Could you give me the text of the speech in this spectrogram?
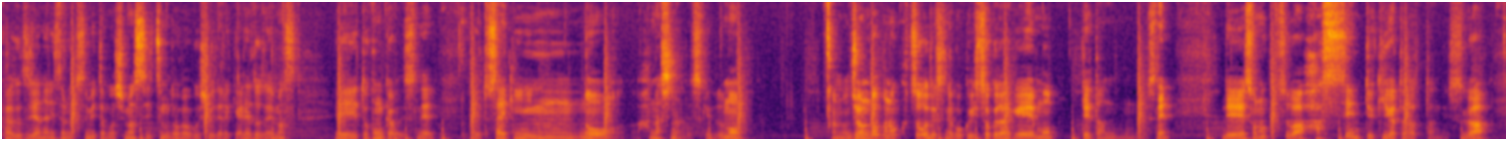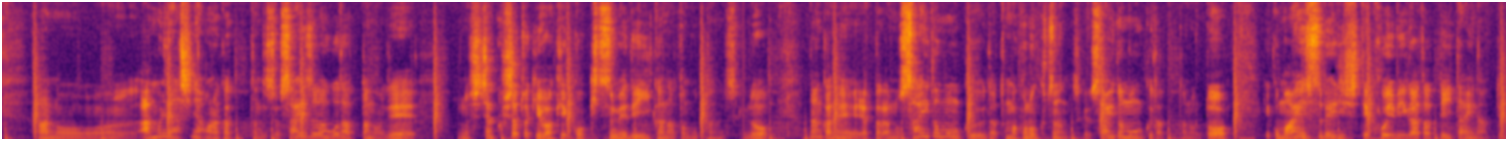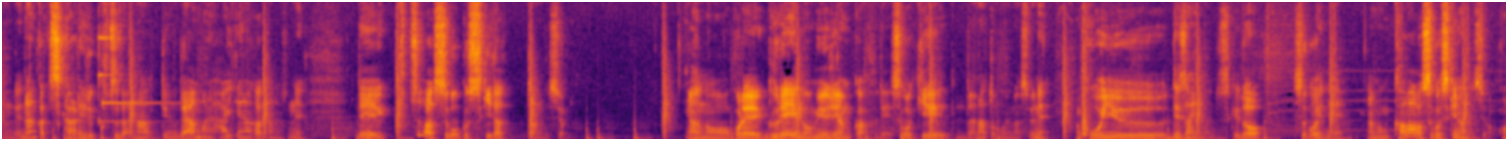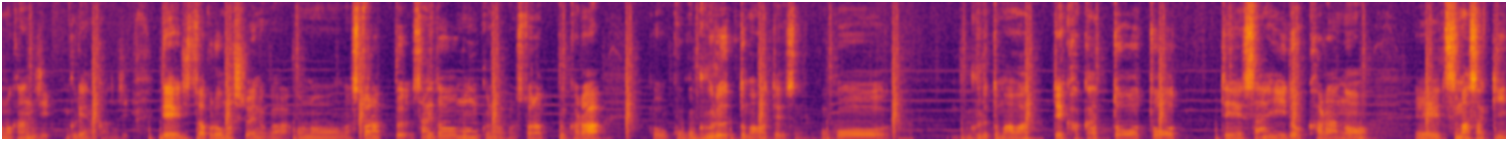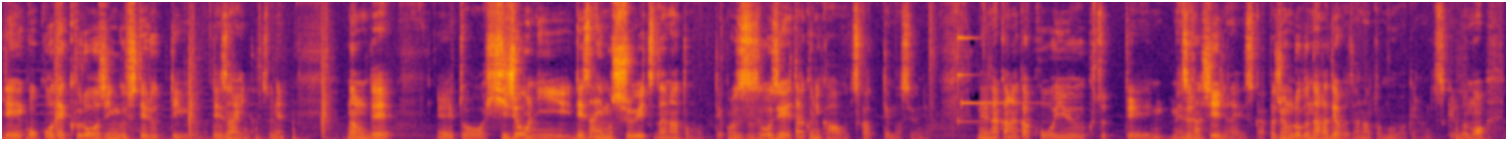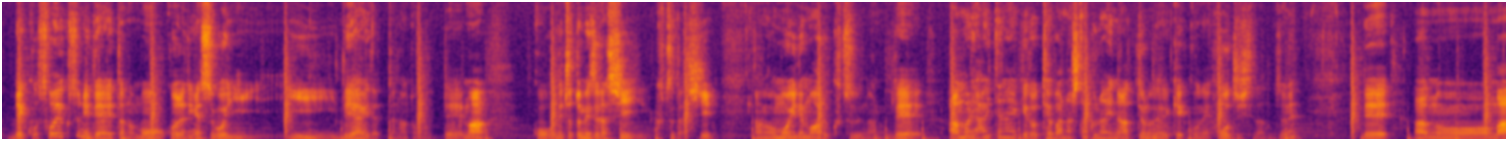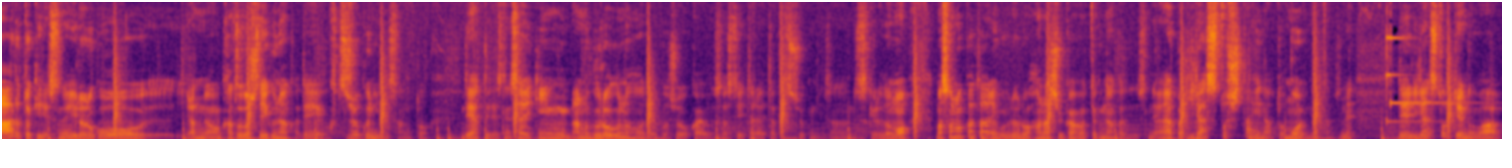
革靴ジャーナリストのくすみと申します。いつも動画をご視聴いただきありがとうございます。えっ、と、今回はですね、えっ、と、最近の話なんですけれども、あの、ジョンロブの靴をですね、僕一足だけ持ってたんですね。で、その靴は8000っていう木型だったんですが、あのあんまり足に合わなかったんですよ。サイズは5だったので、試着した時は結構きつめでいいかなと思ったんですけど、なんかね、やっぱあのサイド文句だと、まあこの靴なんですけど、サイド文句だったのと、結構前滑りして小指が当たって痛いなっていうので、なんか疲れる靴だなっていうので、あんまり履いてなかったんですね。で、靴はすごく好きだったんですよ。あの、これグレーのミュージアムカフですごい綺麗だなと思いますよね。こういうデザインなんですけど、すごいね、あの、革はすごい好きなんですよ。この感じ。グレーの感じ。で、実はこれ面白いのが、このストラップ、サイド文句のこのストラップから、こう、ここぐるっと回ってですね、ここ、ぐるっと回って、かかとを通って、サイドからの、えー、つま先で、ここでクロージングしてるっていうようなデザインなんですよね。なので、えっ、ー、と、非常にデザインも秀逸だなと思って、これすごい贅沢に革を使ってますよね。で、なかなかこういう靴って珍しいじゃないですか。やっぱジョンロブならではだなと思うわけなんですけれども、で、そういう靴に出会えたのも、個人的にはすごいいい出会いだったなと思って、まあ、こうね、ちょっと珍しい靴だし、あの、思い入れもある靴なので、あんまり履いてないけど手放したくないなっていうので結構ね、放置してたんですよね。で、あのまあ、ある時ですね、いろいろこう、あの、活動していく中で、靴職人さんと出会ってですね、最近、あの、ブログの方でご紹介をさせていただいた靴職人さんなんですけれども、まあ、その方にいろいろお話を伺っていく中でですね、やっぱりイラストしたいなと思うようになったんですね。で、イラストっていうのは、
